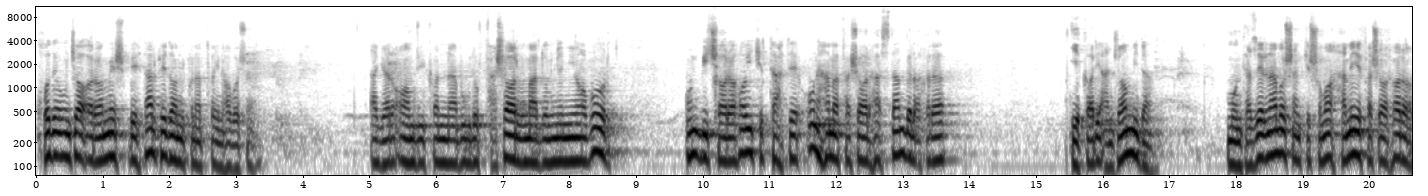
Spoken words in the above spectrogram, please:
خود اونجا آرامش بهتر پیدا می‌کند تا اینها باشند. اگر آمریکا نبود و فشار به مردم نمی آورد اون بیچاره هایی که تحت اون همه فشار هستند بالاخره یک کاری انجام میدن. منتظر نباشند که شما همه فشارها را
